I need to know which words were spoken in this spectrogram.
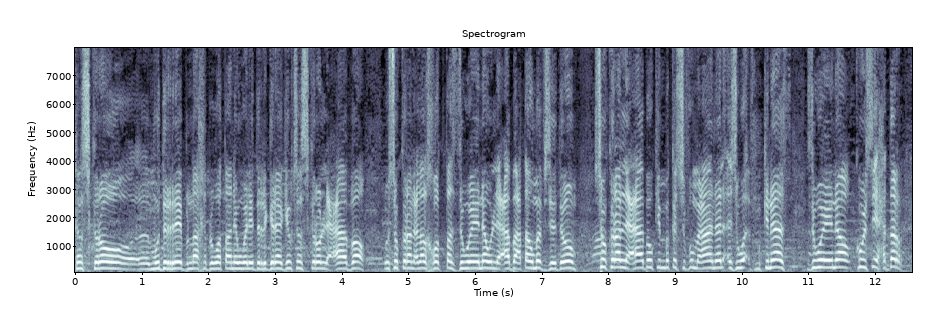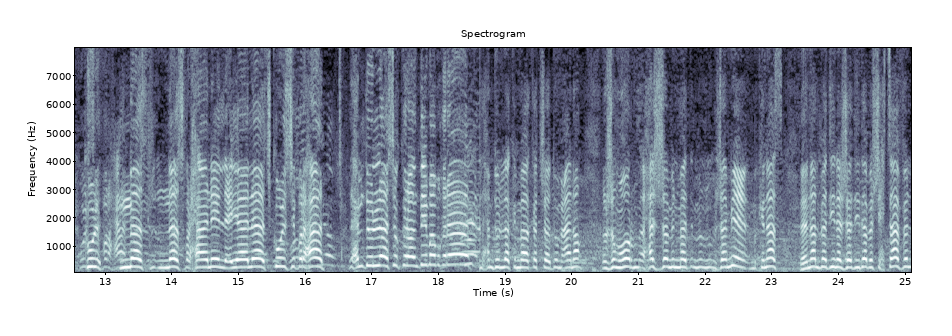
كنشكروا المدرب الناخب الوطني وليد الركراكي وتنشكروا اللعابة وشكرا على الخطة الزوينة واللعابة عطاو مجهودهم شكرا للعابه وكما كتشوفوا معنا الأجواء في مكناس زوينة كلشي حضر كل الناس الناس فرحانين العيالات كلشي فرحان. الحمد لله شكرا ديما مغرب. الحمد لله كما كتشاهدوا معنا الجمهور حج من, مد... من جميع مكناس هنا المدينة الجديدة باش يحتفل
